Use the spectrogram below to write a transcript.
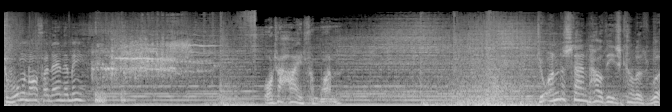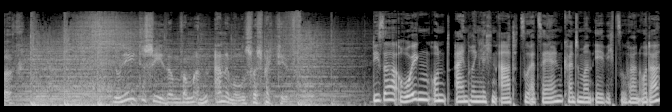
to warn off an enemy, or to hide from one. To understand how these colors work, you need to see them from an animal's perspective. Dieser ruhigen und eindringlichen Art zu erzählen, könnte man ewig zuhören, oder?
